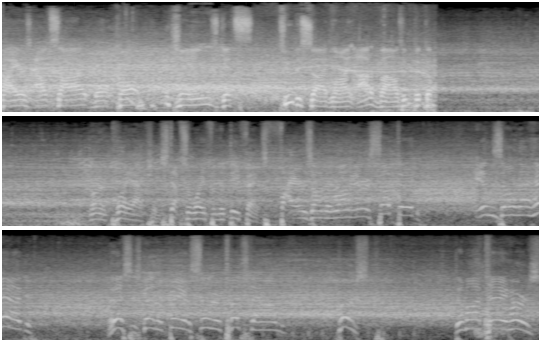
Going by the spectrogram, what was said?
fires outside. Ball caught. James gets to the sideline. Out of bounds. It pick up. Running play action. Steps away from the defense. Fires on the run. Intercepted. End zone ahead. This is going to be a Sooner touchdown. Hurst. Demontre Hurst.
